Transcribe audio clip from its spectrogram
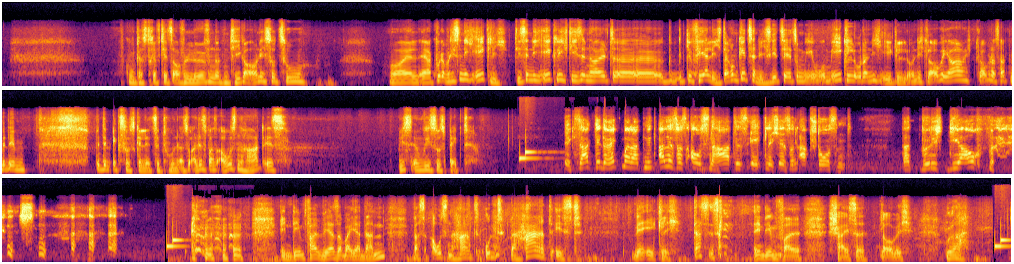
Gut, das trifft jetzt auf einen Löwen und einen Tiger auch nicht so zu. Weil, ja gut, aber die sind nicht eklig. Die sind nicht eklig, die sind halt äh, gefährlich. Darum geht es ja nicht. Es geht ja jetzt um, um Ekel oder nicht Ekel. Und ich glaube, ja, ich glaube, das hat mit dem, mit dem Exoskelett zu tun. Also alles, was außen hart ist, ist irgendwie suspekt. Ich sag dir direkt mal, dass nicht alles, was außen hart ist, eklig ist und abstoßend. Das würde ich dir auch wünschen. In dem Fall wäre es aber ja dann, was außen hart und behaart ist, wäre eklig. Das ist in dem Fall scheiße, glaube ich. Uah.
